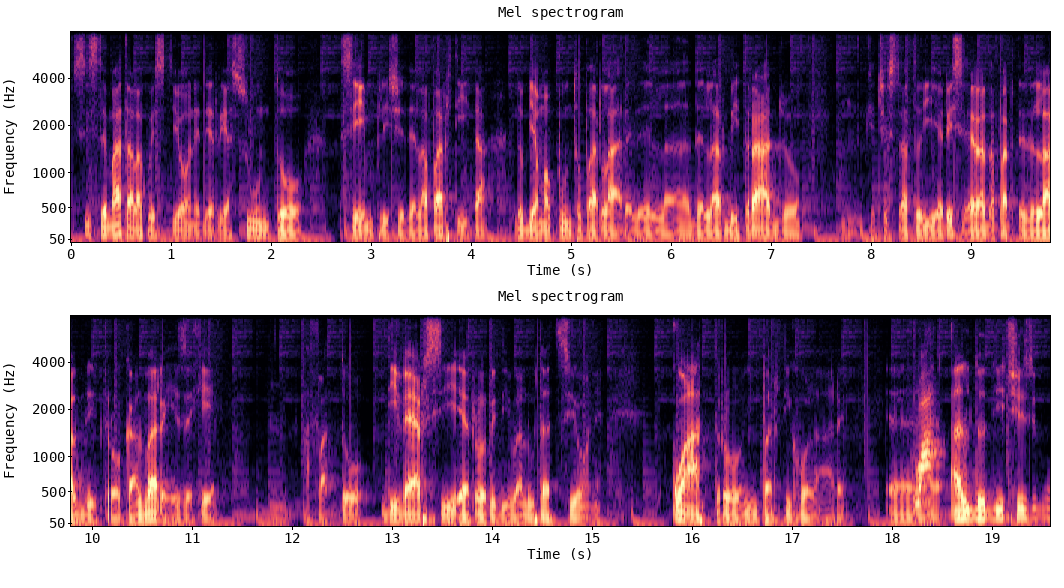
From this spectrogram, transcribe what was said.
sistemata la questione del riassunto semplice della partita, dobbiamo appunto parlare del, dell'arbitraggio mm, che c'è stato ieri sera da parte dell'arbitro calvarese che mm, ha fatto diversi errori di valutazione, quattro in particolare. Eh, al dodicesimo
